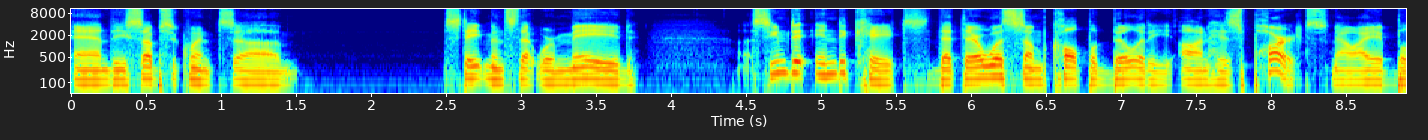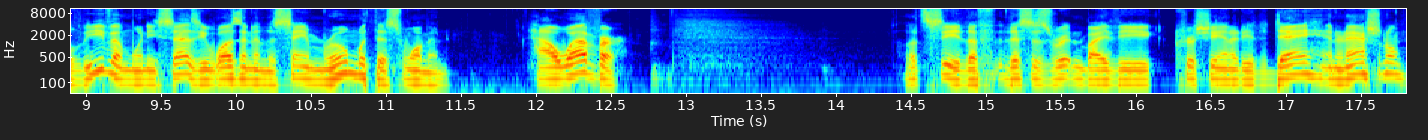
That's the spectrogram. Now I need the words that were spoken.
and the subsequent uh, statements that were made seem to indicate that there was some culpability on his part. Now, I believe him when he says he wasn't in the same room with this woman. However, let's see, the, this is written by the Christianity Today International.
